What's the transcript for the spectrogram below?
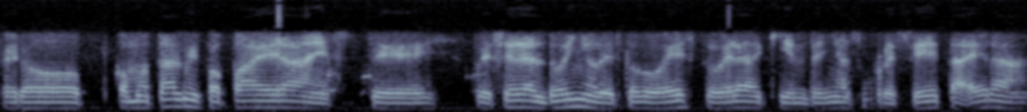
pero como tal mi papá era, este, pues era el dueño de todo esto, era quien tenía su receta, era,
